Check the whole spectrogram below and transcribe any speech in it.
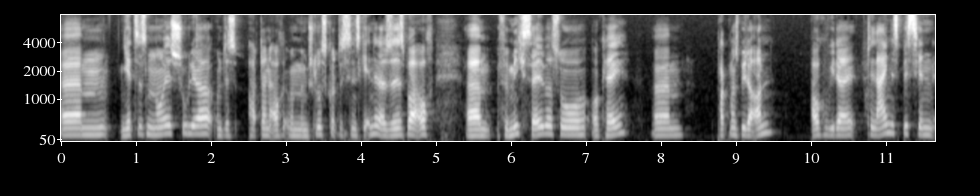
Ähm, jetzt ist ein neues Schuljahr und das hat dann auch immer mit dem Schlussgottesdienst geendet. Also das war auch ähm, für mich selber so, okay, ähm, packen wir es wieder an. Auch wieder ein kleines bisschen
